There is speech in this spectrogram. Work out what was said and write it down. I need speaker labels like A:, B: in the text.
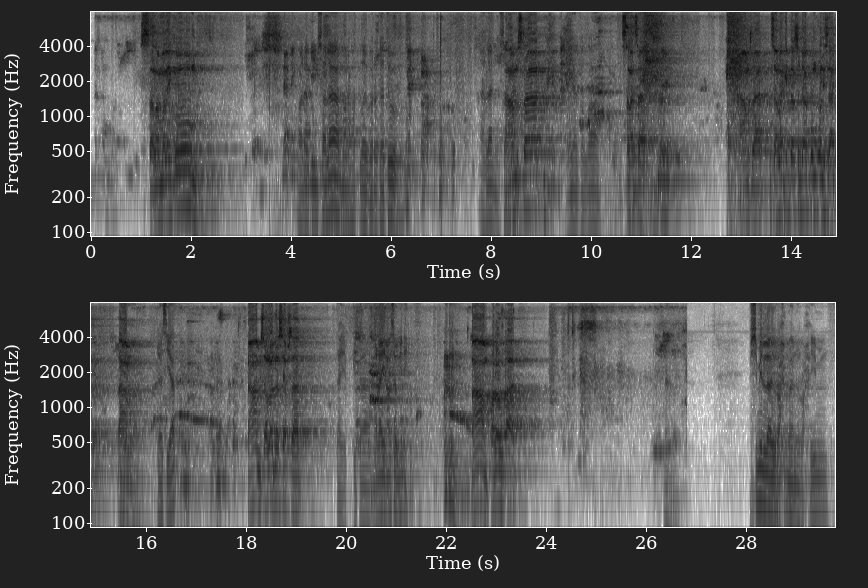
A: Assalamualaikum.
B: Waalaikumsalam warahmatullahi wabarakatuh. Ahlan,
A: Salam. Ustaz.
B: Hayakallah.
A: Salam Ustaz. Salam Ustaz. Insyaallah kita sudah kumpul nih Ustaz. Nah,
B: Sudah siap?
A: nah insyaallah sudah siap Ustaz.
B: Taib, kita mulai langsung ini.
A: Nah, para Ustaz.
B: Bismillahirrahmanirrahim.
